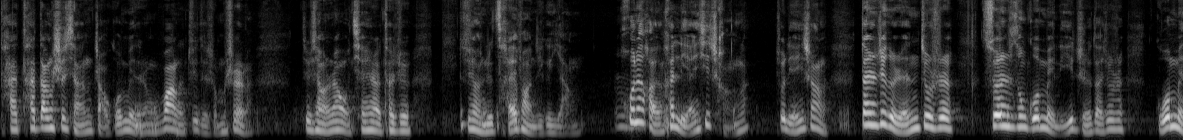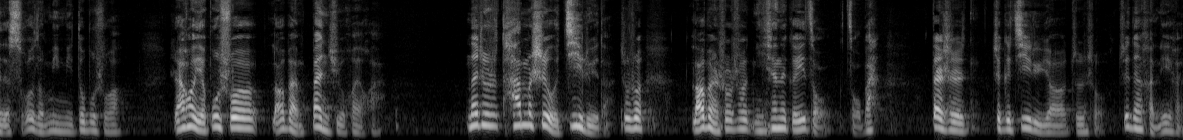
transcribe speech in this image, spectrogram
他他当时想找国美的人，我忘了具体什么事了，就想让我签下，他就就想去采访这个杨。后来好像还联系成了，就联系上了。但是这个人就是虽然是从国美离职的，就是国美的所有的秘密都不说，然后也不说老板半句坏话，那就是他们是有纪律的，就是说老板说说你现在可以走走吧，但是这个纪律要遵守，这点很厉害。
